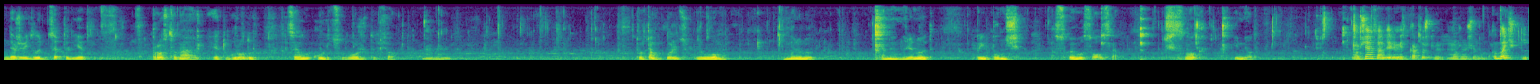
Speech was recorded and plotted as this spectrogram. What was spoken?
Даже видел рецепты, где просто на эту груду целую курицу ложат и все. Угу. То там курицу по-другому маринуют. Там ее маринуют при помощи соевого соуса, чеснок и мед. Вообще, на самом деле, вместо картошки можно еще кабачки.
